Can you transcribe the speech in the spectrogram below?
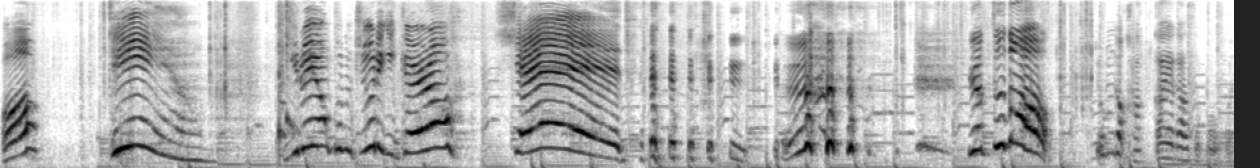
어? 딩. 일회용품 줄이기 girl. 쉣. 야 뜯어. 좀 더 가까이 가서 먹어줘.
